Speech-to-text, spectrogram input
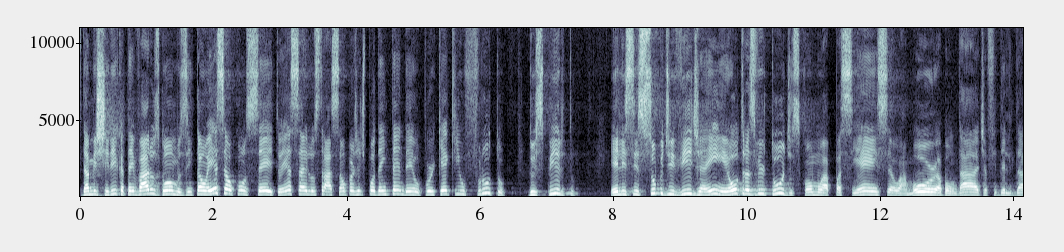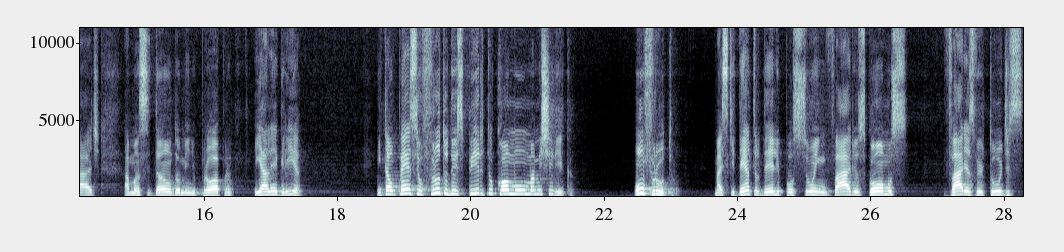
da mexerica tem vários gomos. Então, esse é o conceito, essa é a ilustração para a gente poder entender o porquê que o fruto do Espírito ele se subdivide em outras virtudes, como a paciência, o amor, a bondade, a fidelidade, a mansidão, o domínio próprio e a alegria. Então pense o fruto do Espírito como uma mexerica um fruto, mas que dentro dele possuem vários gomos, várias virtudes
